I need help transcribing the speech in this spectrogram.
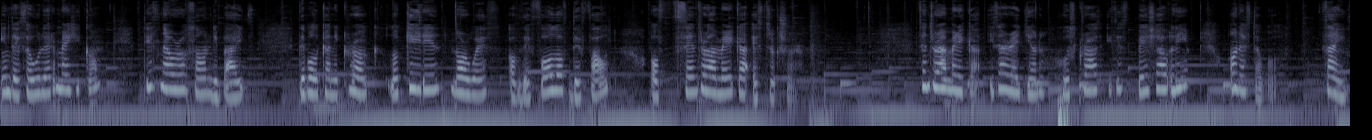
In the southern Mexico, this narrow zone divides the volcanic rock located northwest of the fall of the fault of Central America structure. Central America is a region whose crust is especially unstable. Since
